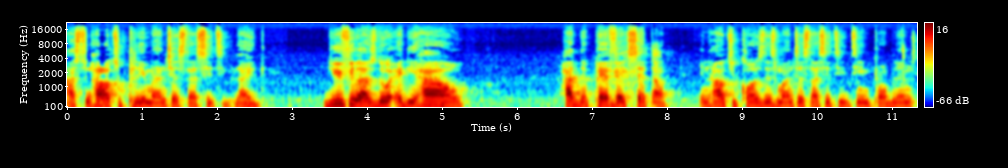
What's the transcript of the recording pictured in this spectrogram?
as to how to play Manchester City? Like, do you feel as though Eddie Howe had the perfect setup in how to cause this Manchester City team problems?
